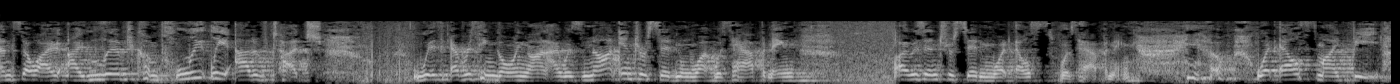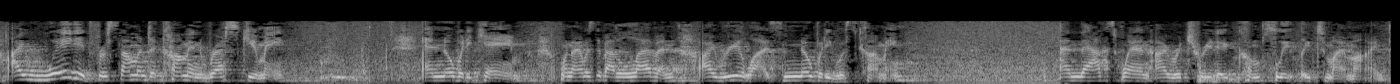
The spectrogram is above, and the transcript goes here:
And so I, I lived completely out of touch with everything going on. I was not interested in what was happening. I was interested in what else was happening. You know, what else might be. I waited for someone to come and rescue me. And nobody came. When I was about 11, I realized nobody was coming. And that's when I retreated completely to my mind.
